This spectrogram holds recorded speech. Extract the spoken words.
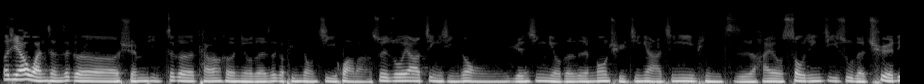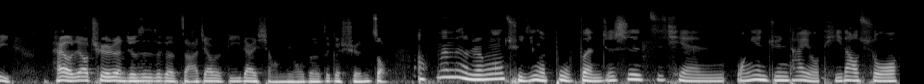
而且要完成这个选品，这个台湾和牛的这个品种计划嘛，所以说要进行这种原型牛的人工取精啊、精液品质，还有受精技术的确立，还有要确认就是这个杂交的第一代小牛的这个选种。哦，那那个人工取精的部分，就是之前王彦君他有提到说，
